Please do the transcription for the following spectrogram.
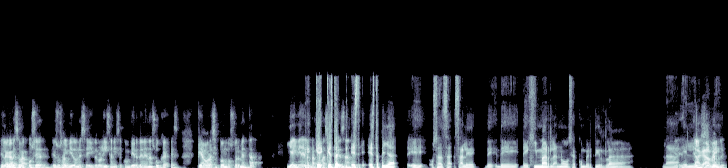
El agave se va a cocer, esos almidones se hidrolizan y se convierten en azúcares que ahora sí podemos fermentar. Y ahí viene la parte más esta, esta, piña, eh, o sea, sale de, de, jimarla, ¿no? O sea, convertirla, la, eh, el, agave.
